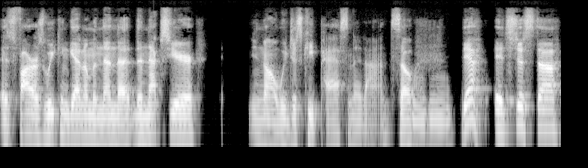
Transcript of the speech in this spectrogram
as far as we can get them. And then the, the next year, you know, we just keep passing it on. So mm-hmm. yeah, it's just, uh,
